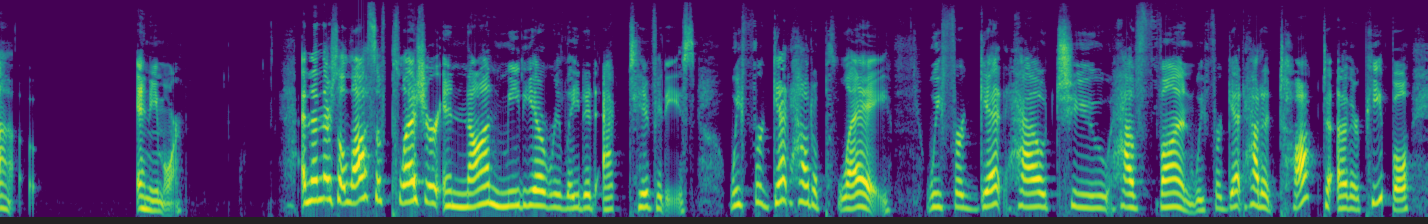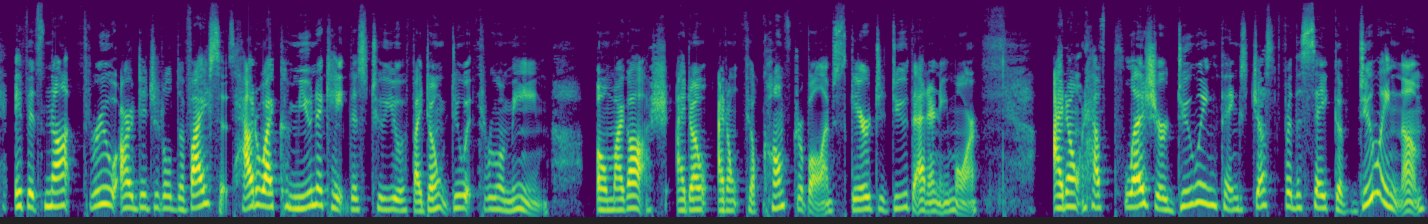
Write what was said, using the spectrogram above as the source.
uh, anymore. And then there's a loss of pleasure in non media related activities. We forget how to play. We forget how to have fun. We forget how to talk to other people if it's not through our digital devices. How do I communicate this to you if I don't do it through a meme? Oh my gosh, I don't I don't feel comfortable. I'm scared to do that anymore. I don't have pleasure doing things just for the sake of doing them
